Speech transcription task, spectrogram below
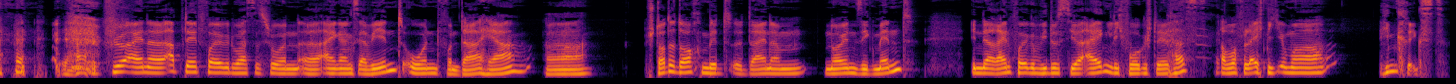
ja. für eine Update-Folge. Du hast es schon äh, eingangs erwähnt und von daher äh, starte doch mit äh, deinem neuen Segment in der Reihenfolge, wie du es dir eigentlich vorgestellt hast, aber vielleicht nicht immer hinkriegst.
